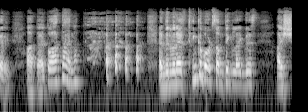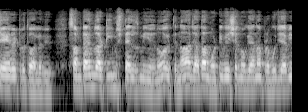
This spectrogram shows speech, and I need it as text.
करे आता है तो आता है ना and then when I think about something like this I share it with all of you. Sometimes our teams tells me, you know, इतना ज़्यादा मोटिवेशन हो गया ना प्रभु जी अभी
